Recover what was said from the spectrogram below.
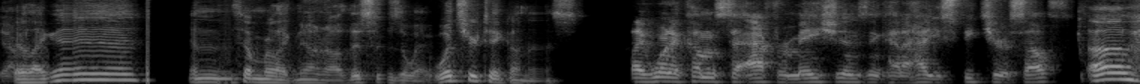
yeah. they're like, eh. And some are like, no, no, this is the way. What's your take on this? Like when it comes to affirmations and kind of how you speak to yourself? Uh,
